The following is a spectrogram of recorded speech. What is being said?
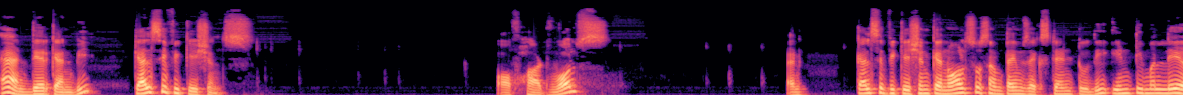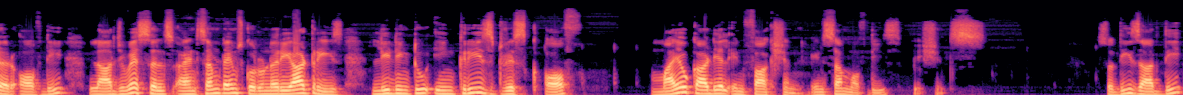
and there can be calcifications of heart valves and calcification can also sometimes extend to the intimal layer of the large vessels and sometimes coronary arteries leading to increased risk of myocardial infarction in some of these patients. So, these are the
